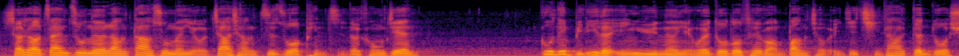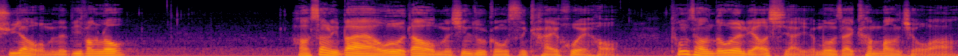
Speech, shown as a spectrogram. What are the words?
小小赞助呢，让大叔们有加强制作品质的空间。固定比例的盈余呢，也会多多推广棒球以及其他更多需要我们的地方喽。好，上礼拜啊，我有到我们新竹公司开会吼，通常都会聊起来有没有在看棒球啊。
